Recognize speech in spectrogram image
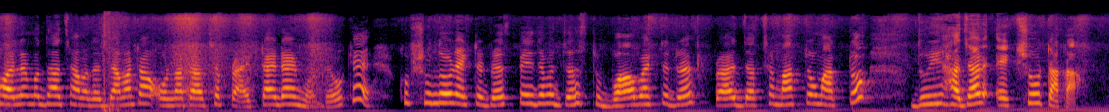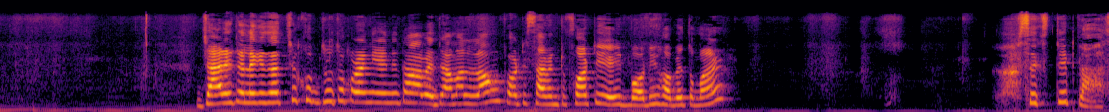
ভয়েলের মধ্যে আছে আমাদের জামাটা, ওড়নাটা আছে প্রায় টাইডার মধ্যে ওকে খুব সুন্দর একটা ড্রেস পেয়ে যাবে জাস্ট বাও একটা ড্রেস প্রায় যাচ্ছে মাত্র মাত্র দুই হাজার একশো টাকা। যার এটা লেগে যাচ্ছে, খুব দ্রুত করে নিয়ে নিতে হবে জামার long forty seven to forty eight body হবে তোমার সিক্সটি প্লাস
